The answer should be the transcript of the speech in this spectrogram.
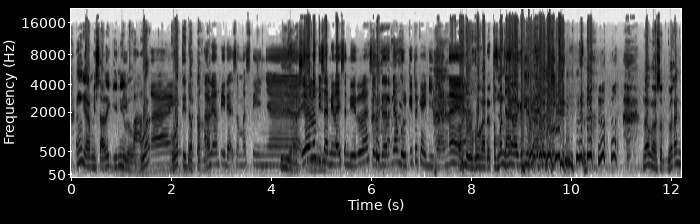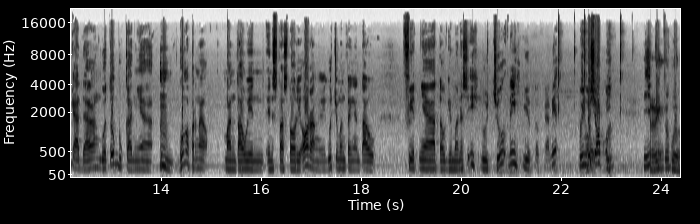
enggak misalnya gini loh gue dipakai gue tidak untuk pernah hal yang tidak semestinya. Iya ya lo sih. bisa nilai sendiri lah sebenarnya Bulky tuh kayak gimana ya. Aduh, gue gak ada temennya Secara lagi pribadi. Yakin. Nggak maksud gue kan kadang gue tuh bukannya gue nggak pernah mantauin instastory orang ya. Gue cuman pengen tahu fitnya atau gimana sih. Ih lucu nih gitu kan ya. Windows Oh, shopping. Itu. Sering tuh bu.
